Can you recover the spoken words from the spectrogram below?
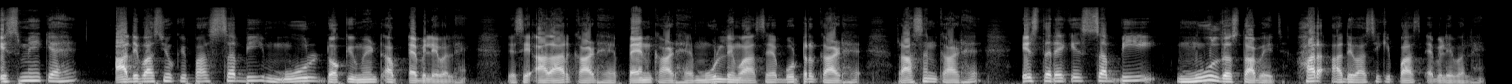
इसमें क्या है? आदिवासियों के पास सभी मूल डॉक्यूमेंट अब अवेलेबल हैं। जैसे आधार कार्ड है, पैन कार्ड है, मूल निवास है, वोटर कार्ड है, राशन कार्ड है, इस तरह के सभी मूल दस्तावेज़ हर आदिवासी के पास अवेलेबल हैं।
